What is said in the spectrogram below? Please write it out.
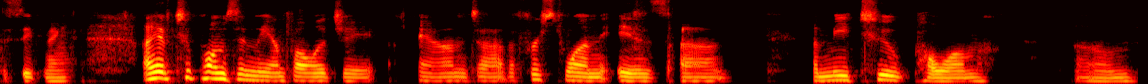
this evening. I have two poems in the anthology, and uh, the first one is uh, a Me Too poem. Um,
